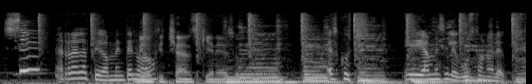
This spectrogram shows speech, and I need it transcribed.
Sí, es relativamente nuevo. Milky Chance, ¿quién es? Escuche y dígame si le gusta o no le gusta.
